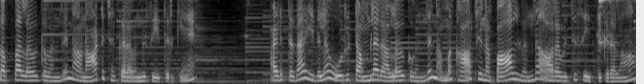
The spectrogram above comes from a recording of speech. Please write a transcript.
கப் அளவுக்கு வந்து நான் நாட்டு சக்கரை வந்து சேர்த்துருக்கேன். அடுத்ததாக இதில் ஒரு டம்ளர் அளவுக்கு வந்து நம்ம காய்ச்சின பால் வந்து ஆற வச்சு சேர்த்துக்கிறலாம்.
